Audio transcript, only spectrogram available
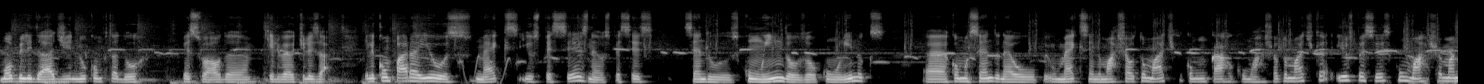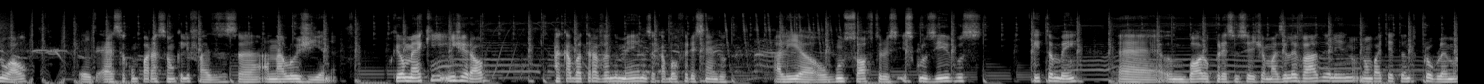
mobilidade no computador pessoal da que ele vai utilizar. Ele compara aí os Macs e os PCs, né? Os PCs sendo com Windows ou com Linux uh, como sendo né, o, o, Mac sendo marcha automática, como um carro com marcha automática, e os PCs com marcha manual. É essa comparação que ele faz, essa analogia. Né? Porque o Mac, em geral, acaba travando menos, acaba oferecendo ali uh, alguns softwares exclusivos e também, é, embora o preço seja mais elevado, ele não vai ter tanto problema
